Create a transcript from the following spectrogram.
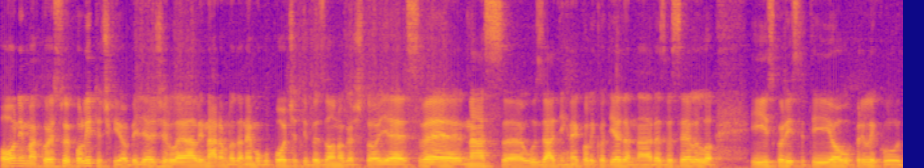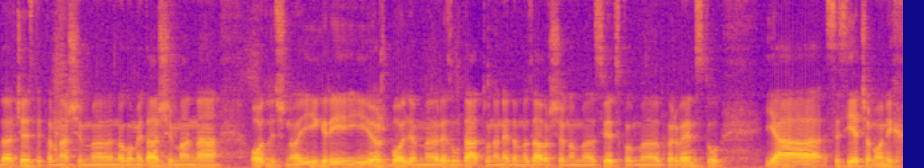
o onima koje su je politički obilježile, ali naravno da ne mogu početi bez onoga što je sve nas e, u zadnjih nekoliko tjedana razveselilo i iskoristiti i ovu priliku da čestitam našim e, nogometašima na odličnoj igri i još boljem rezultatu na nedavno završenom e, svjetskom e, prvenstvu. Ja se sjećam onih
